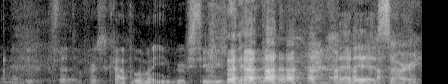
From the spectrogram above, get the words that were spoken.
Is that the first compliment you've received? that is. Sorry.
